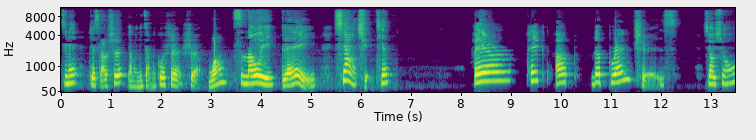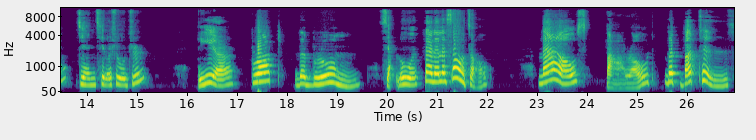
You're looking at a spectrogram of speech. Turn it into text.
今天 Jessie 老师要为你讲的故事是 One Snowy Day，下雪天。Bear picked up the branches. 小熊捡起了树枝。Deer brought the broom. 小鹿带来了扫帚。Mouse borrowed the buttons。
